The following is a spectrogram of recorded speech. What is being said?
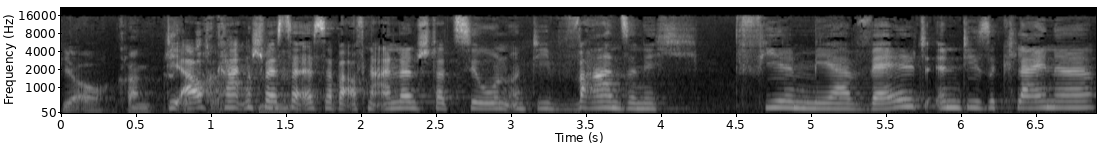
Die auch Krankenschwester, die auch Krankenschwester mhm. ist, aber auf einer anderen Station und die wahnsinnig viel mehr Welt in diese kleine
